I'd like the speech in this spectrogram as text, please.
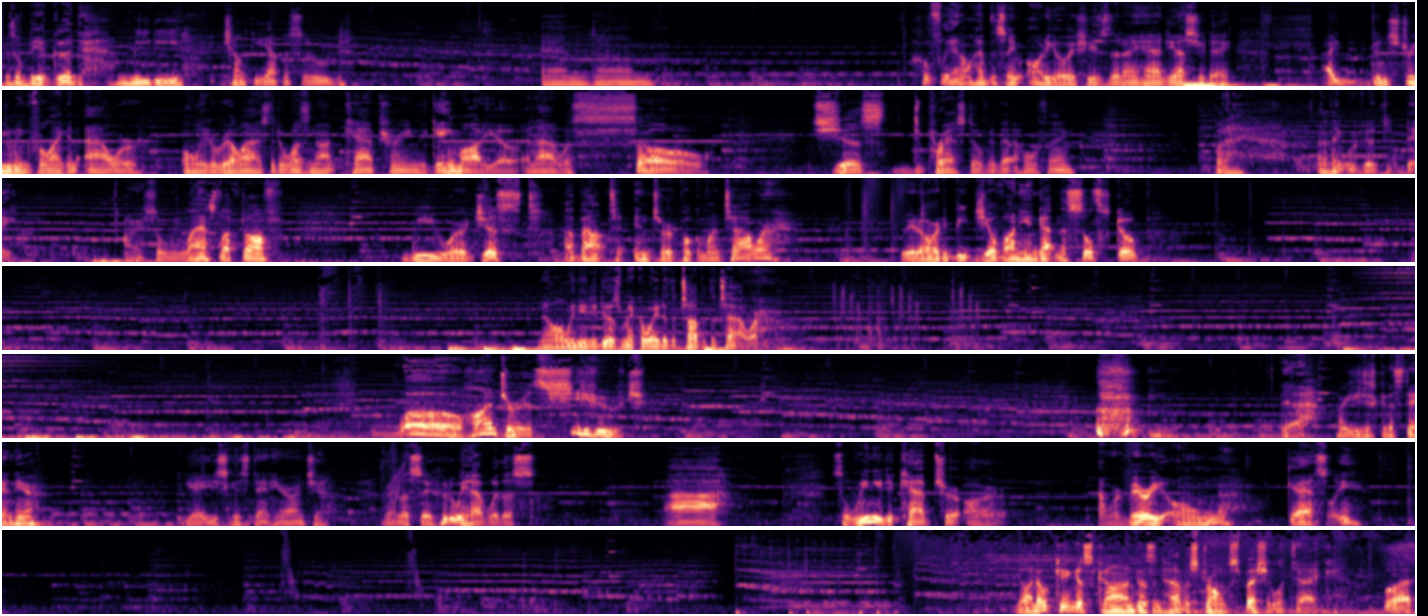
this will be a good, meaty, chunky episode. And um, hopefully, I don't have the same audio issues that I had yesterday. I'd been streaming for like an hour only to realize that it was not capturing the game audio, and I was so just depressed over that whole thing. But I, I think we're good today. Alright, so we last left off. We were just about to enter Pokemon Tower. We had already beat Giovanni and gotten the Silph Scope. Now all we need to do is make our way to the top of the tower. Whoa, Haunter is huge. yeah, are you just gonna stand here? Yeah, you're just gonna stand here, aren't you? Right, let's see. Who do we have with us? Ah, so we need to capture our our very own Gastly. Now I know Kangaskhan doesn't have a strong special attack, but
